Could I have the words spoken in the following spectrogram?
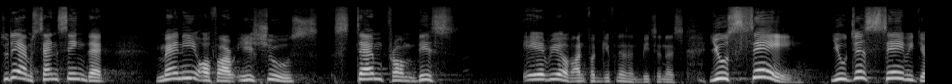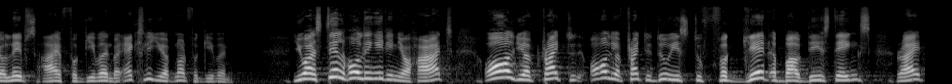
Today, I'm sensing that many of our issues stem from this area of unforgiveness and bitterness. You say, you just say with your lips, I have forgiven, but actually, you have not forgiven. You are still holding it in your heart. All you have tried to all you have tried to do is to forget about these things, right?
